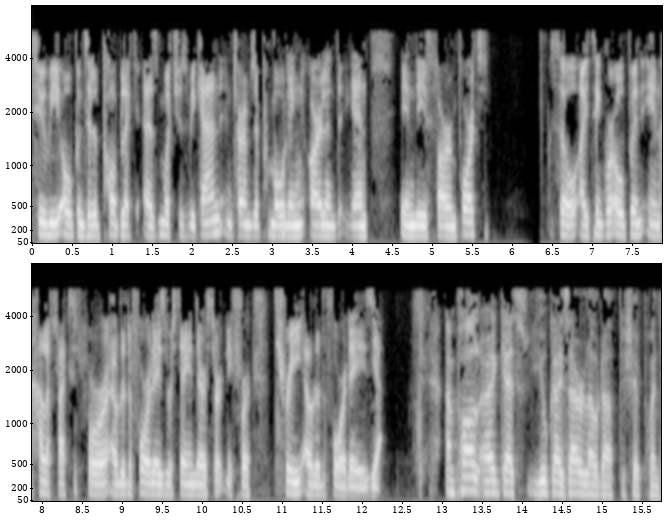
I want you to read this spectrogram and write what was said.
to be open to the public as much as we can in terms of promoting Ireland again in these foreign ports. So I think we're open in Halifax for out of the four days we're staying there, certainly for three out of the four days, yeah. And Paul, I guess you guys are allowed off the ship when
